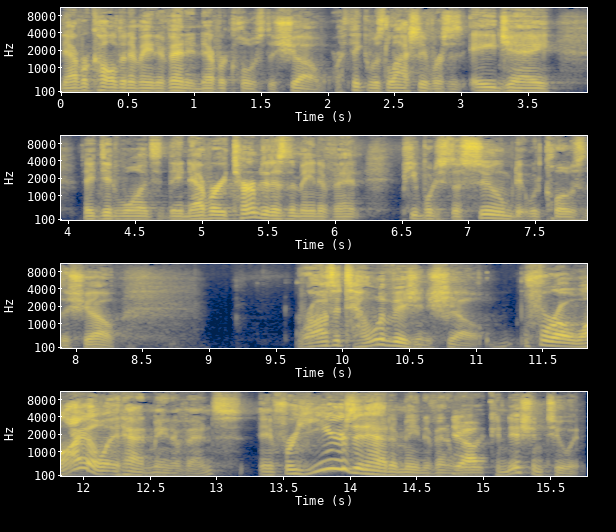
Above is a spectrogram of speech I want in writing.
never called it a main event. It never closed the show. I think it was Lashley versus AJ. They did once. They never termed it as the main event. People just assumed it would close the show. Raw's a television show. For a while, it had main events. And for years, it had a main event. Yeah. We were conditioned to it.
